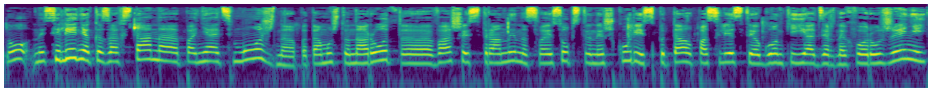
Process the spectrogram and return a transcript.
Ну, население Казахстана понять можно, потому что народ э, вашей страны на своей собственной шкуре испытал последствия гонки ядерных вооружений.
